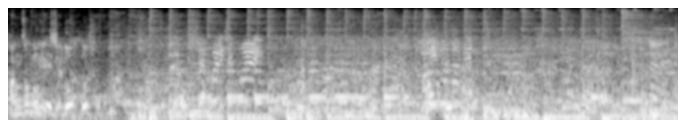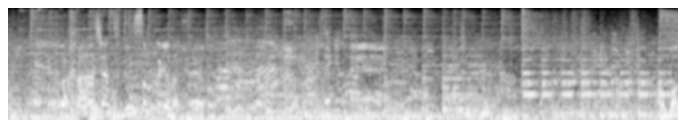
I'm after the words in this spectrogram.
방송 리액션. 너, 너 쉬고 누가 강아지한테 눈썹 그려놨어요 세겠네 어뭐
